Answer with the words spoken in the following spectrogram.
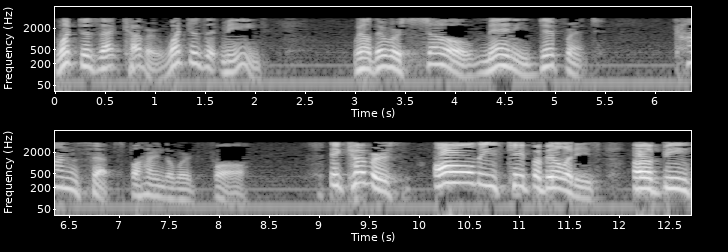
what does that cover? What does it mean? Well, there were so many different concepts behind the word fall. It covers all these capabilities of being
